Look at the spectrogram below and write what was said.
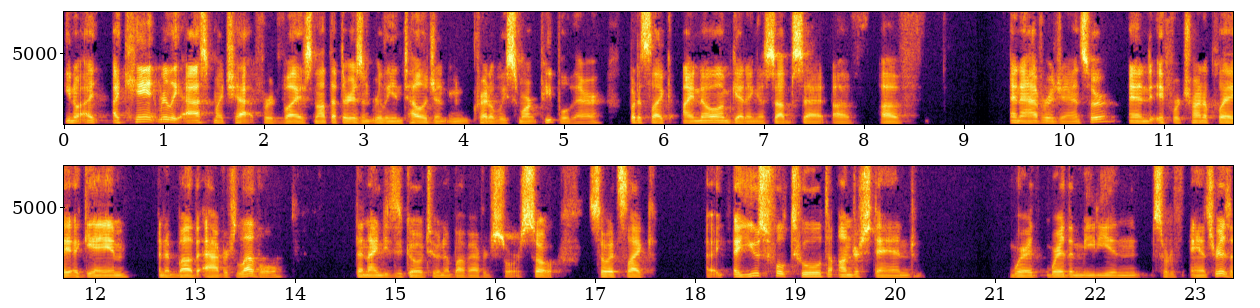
you know, I, I can't really ask my chat for advice. Not that there isn't really intelligent, and incredibly smart people there, but it's like I know I'm getting a subset of of an average answer. And if we're trying to play a game an above average level, then I need to go to an above average source. So, so it's like a, a useful tool to understand where, where the median sort of answer is,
